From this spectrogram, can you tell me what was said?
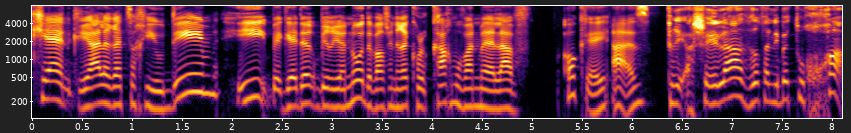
כן, קריאה לרצח יהודים היא בגדר בריונות, דבר שנראה כל כך מובן מאליו. אוקיי, אז? תראי, השאלה הזאת, אני בטוחה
